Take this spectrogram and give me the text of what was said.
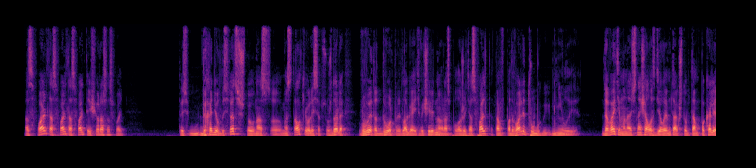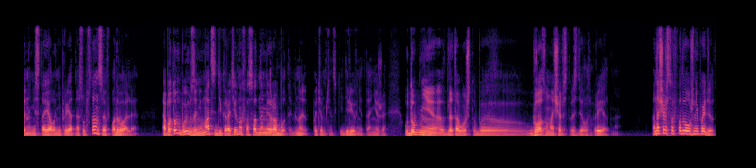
Асфальт, асфальт, асфальт и еще раз асфальт. То есть доходило до ситуации, что у нас э, мы сталкивались, обсуждали, вы в этот двор предлагаете в очередной раз положить асфальт, там в подвале трубы гнилые. Давайте мы сначала сделаем так, чтобы там по колено не стояла неприятная субстанция в подвале – а потом будем заниматься декоративно-фасадными работами. Но потемкинские деревни-то, они же удобнее для того, чтобы глазу начальства сделать приятно. А начальство в подвал уже не пойдет.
